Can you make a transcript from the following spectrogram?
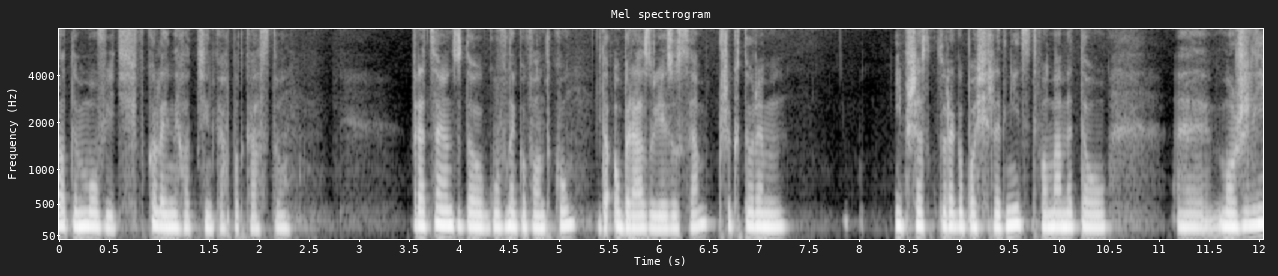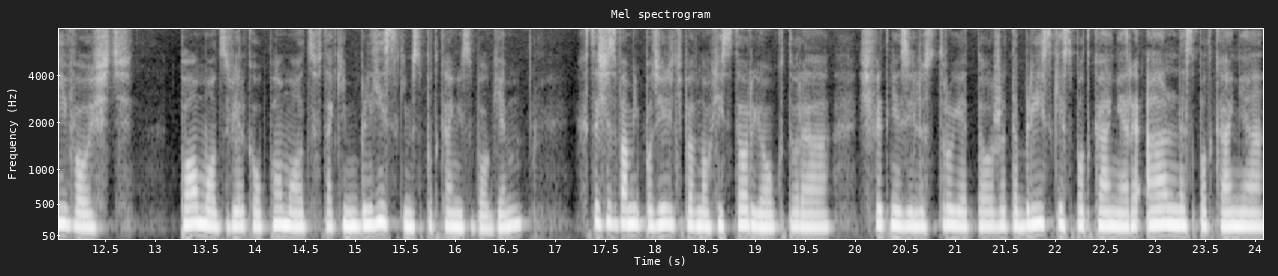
o tym mówić w kolejnych odcinkach podcastu. Wracając do głównego wątku, do obrazu Jezusa, przy którym i przez którego pośrednictwo mamy tą y, możliwość, pomoc, wielką pomoc w takim bliskim spotkaniu z Bogiem. Chcę się z Wami podzielić pewną historią, która świetnie zilustruje to, że te bliskie spotkania, realne spotkania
